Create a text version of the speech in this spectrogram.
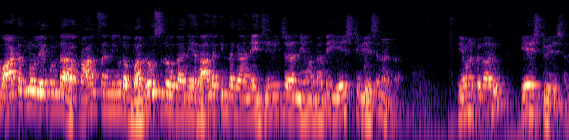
వాటర్లో లేకుండా ఫ్రాగ్స్ అన్ని కూడా బర్రోస్లో రాళ్ళ రాళ్ళ కింద కానీ జీవించడాన్ని ఏమంటారంటే ఏస్టివేషన్ అంటారు. ఏమంటున్నారు? ఏస్టివేషన్.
